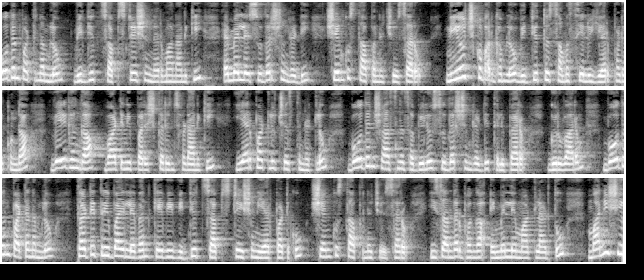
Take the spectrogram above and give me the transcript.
బోధన్ పట్టణంలో విద్యుత్ సబ్స్టేషన్ నిర్మాణానికి ఎమ్మెల్యే సుదర్శన్ రెడ్డి శంకుస్థాపన చేశారు. నియోజకవర్గంలో విద్యుత్తు సమస్యలు ఏర్పడకుండా వేగంగా వాటిని పరిష్కరించడానికి ఏర్పాట్లు చేస్తున్నట్లు బోధన్ శాసనసభ్యులు సుదర్శన్ రెడ్డి తెలిపారు. గురువారం బోధన్ పట్టణంలో thirty three by eleven KV విద్యుత్ సబ్ స్టేషన్ ఏర్పాటుకు శంకుస్థాపన చేశారు. ఈ సందర్భంగా ఎమ్మెల్యే మాట్లాడుతూ మనిషి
